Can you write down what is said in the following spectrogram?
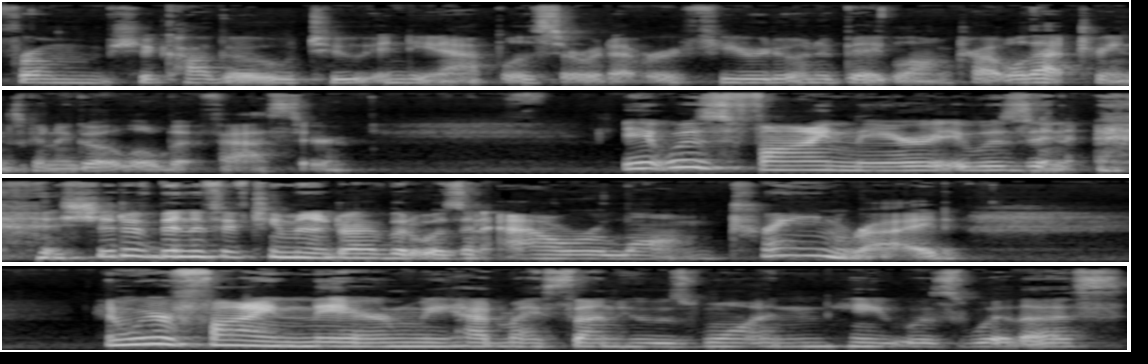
from chicago to indianapolis or whatever. If you were doing a big long travel that train's going to go a little bit faster. It was fine there. It was an it should have been a 15 minute drive but it was an hour long train ride and we were fine there and we had my son who was one. He was with us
